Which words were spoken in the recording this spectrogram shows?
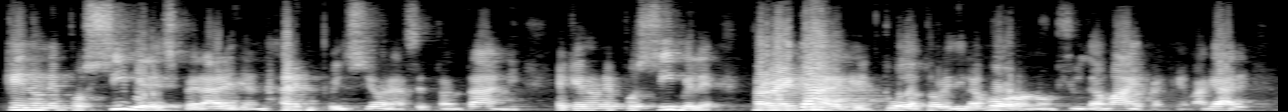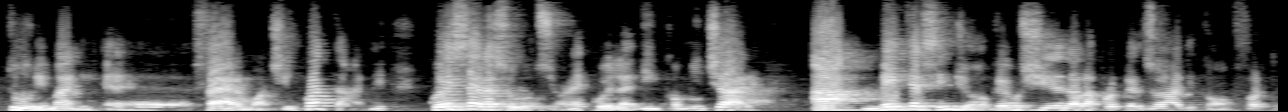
che non è possibile sperare di andare in pensione a 70 anni e che non è possibile pregare che il tuo datore di lavoro non chiuda mai perché magari tu rimani eh, fermo a 50 anni, questa è la soluzione, quella di incominciare a mettersi in gioco e uscire dalla propria zona di comfort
